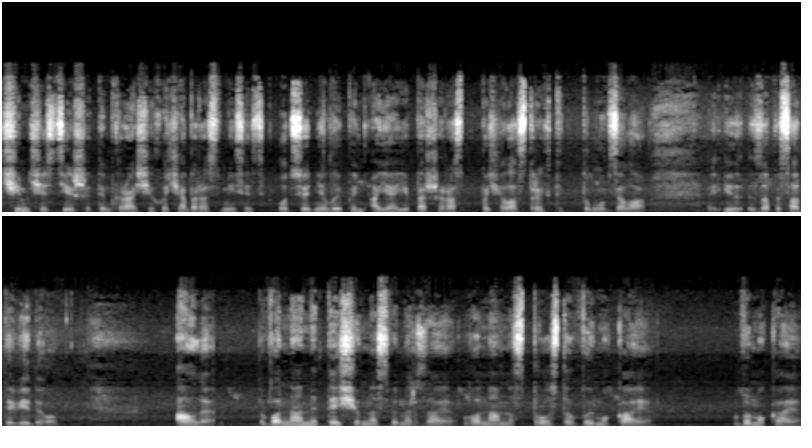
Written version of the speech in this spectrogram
Чим частіше, тим краще, хоча б раз в місяць. От сьогодні липень, а я її перший раз почала стригти, тому взяла і записати відео. Але вона не те, що в нас вимерзає, вона в нас просто вимокає. Вимокає.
